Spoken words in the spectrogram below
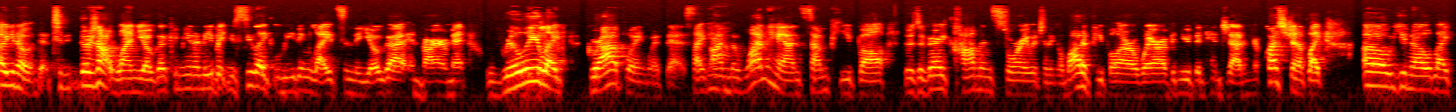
uh, you know, to, there's not one yoga community, but you see like leading lights in the yoga environment really like grappling with this. Like yeah. on the one hand, some people, there's a very common story, which I think a lot of people are aware of, and you've been hinted at in your question of like, oh, you know, like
